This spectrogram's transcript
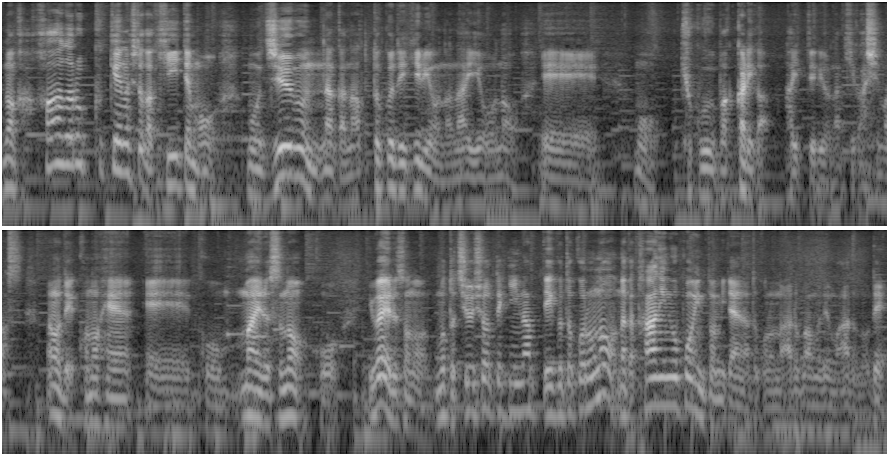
な。なんかハードロック系の人が聞いてももう十分なんか納得できるような内容の、えーもう曲ばっかりが入ってるような気がします。なのでこの辺、えー、こうマイルスのこういわゆるそのもっと抽象的になっていくところのなんかターニングポイントみたいなところのアルバムでもあるので、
